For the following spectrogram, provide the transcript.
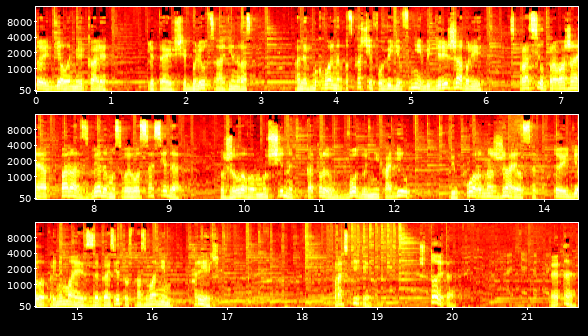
То и дело мелькали летающие блюдца один раз. Олег, буквально подскочив, увидев в небе дирижабль, спросил, провожая аппарат взглядом у своего соседа, пожилого мужчины, который в воду не ходил и упорно жарился, то и дело принимаясь за газету с названием «Речь». «Простите, что это?» «Это?»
